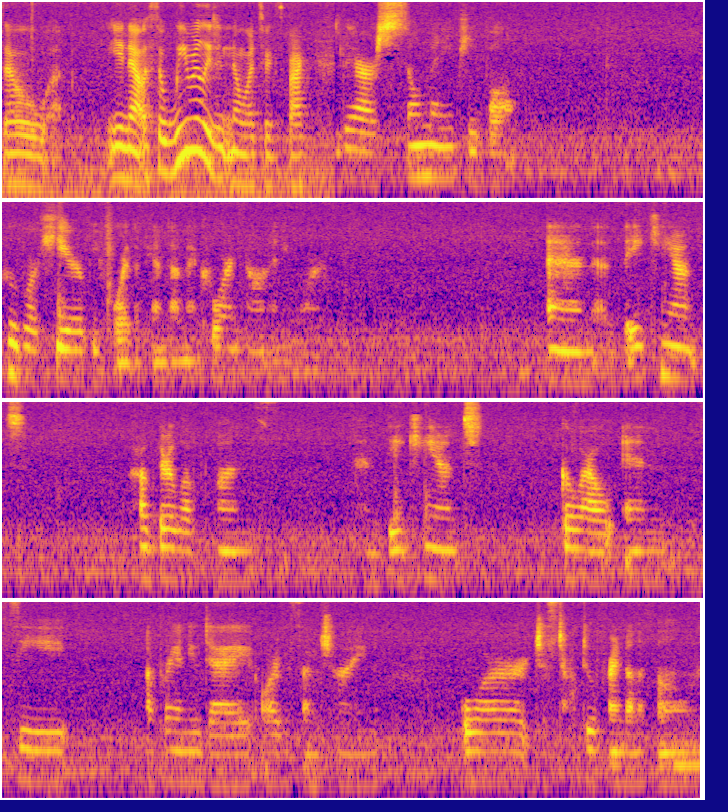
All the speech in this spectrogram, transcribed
so you know, so we really didn't know what to expect. There are so many people who were here before the pandemic who are not anymore. And they can't hug their loved ones, and they can't go out and see a brand new day or the sunshine or just talk to a friend on the phone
